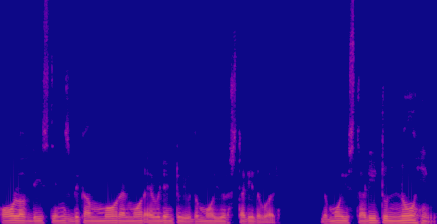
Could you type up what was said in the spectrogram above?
all of these things become more and more evident to you the more you study the Word the more you study to know Him,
